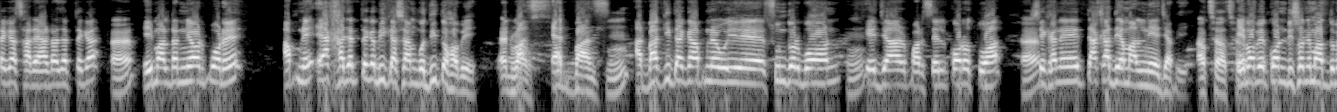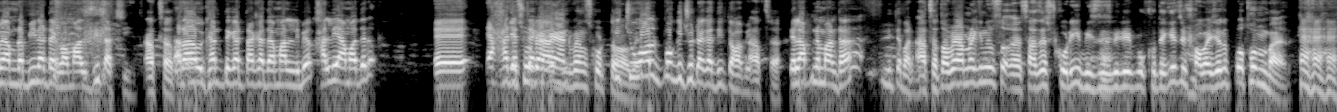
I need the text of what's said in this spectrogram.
টাকা সাড়ে আট হাজার টাকা। হ্যাঁ। এই মালটা নেওয়ার পরে আপনি এক হাজার টাকা বিকাশে আমাকে দিতে হবে। অ্যাডভান্স আর বাকি টাকা আপনার ওই সুন্দরবন এজার পার্সেল করতোয়া হ্যাঁ। সেখানে টাকা দিয়ে মাল নিয়ে যাবে। আচ্ছা আচ্ছা। এভাবে কন্ডিশনের মাধ্যমে আমরা বিনা টাকা মাল দিতাছি। আচ্ছা আচ্ছা। তারা ওইখান থেকে টাকা দিয়ে মাল নিবে। খালি আমাদের কিছু অল্প কিছু টাকা দিতে হবে। আচ্ছা। তাহলে আপনি মালটা নিতে পারবেন। আচ্ছা তবে আমরা কিন্তু সাজেস্ট করি বিজনেস বিডির পক্ষ থেকে যে সবাই যেন প্রথমবার হ্যাঁ হ্যাঁ হ্যাঁ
